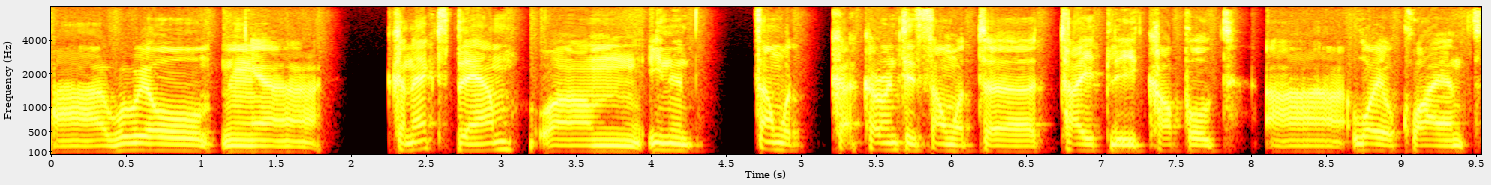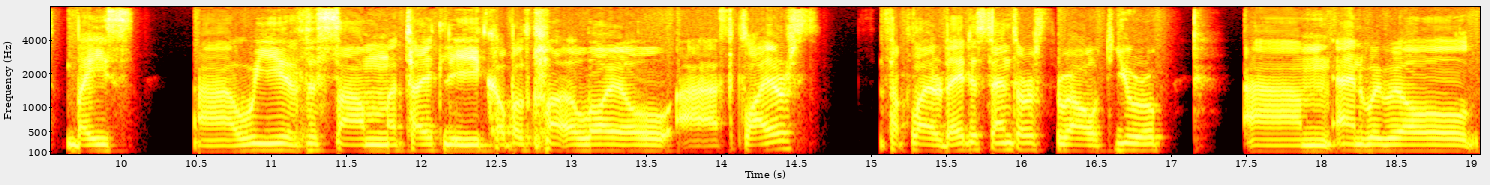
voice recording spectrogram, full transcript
we will connect them um, in a somewhat currently somewhat uh, tightly coupled uh, loyal client base uh, with some tightly coupled loyal uh, suppliers, supplier data centers throughout Europe, um, and we will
